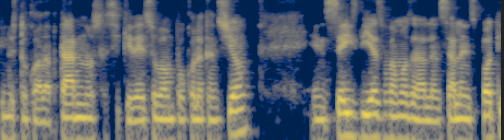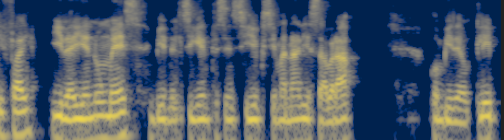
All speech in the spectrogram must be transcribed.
y nos tocó adaptarnos, así que de eso va un poco la canción. En seis días vamos a lanzarla en Spotify y de ahí en un mes viene el siguiente sencillo que se llama Nadie Sabrá, con videoclip.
